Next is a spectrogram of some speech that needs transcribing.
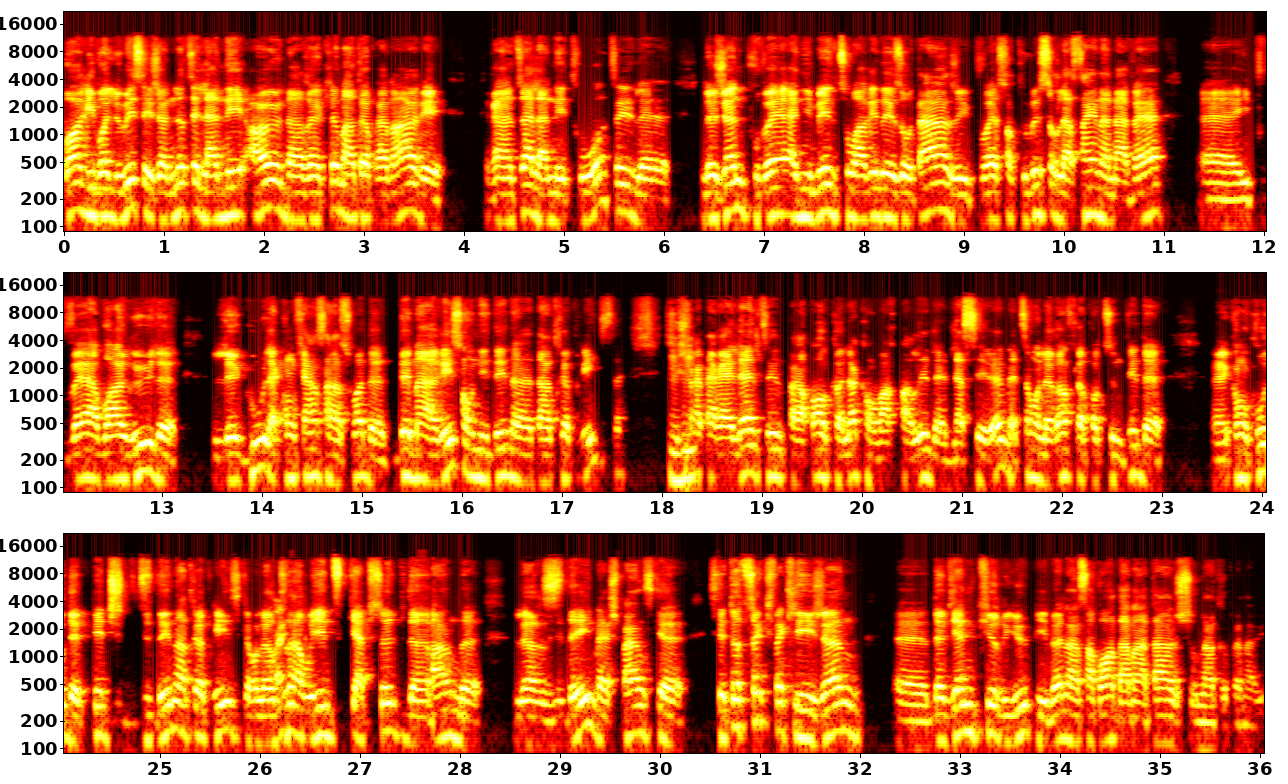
voir évoluer ces jeunes-là. L'année 1 dans un club entrepreneur et rendu à l'année 3. Le, le jeune pouvait animer une soirée de réseautage, il pouvait se retrouver sur la scène en avant, euh, il pouvait avoir eu le, le goût, la confiance en soi de démarrer son idée d'entreprise. Si je fais un parallèle par rapport au colloque, on va reparler de, la CE, mais on leur offre l'opportunité de un concours de pitch d'idées d'entreprise, qu'on leur dit d'envoyer une petite capsule puis de vendre leurs idées. Mais je pense que c'est tout ça qui fait que les jeunes euh, deviennent curieux puis veulent en savoir davantage sur l'entrepreneuriat.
